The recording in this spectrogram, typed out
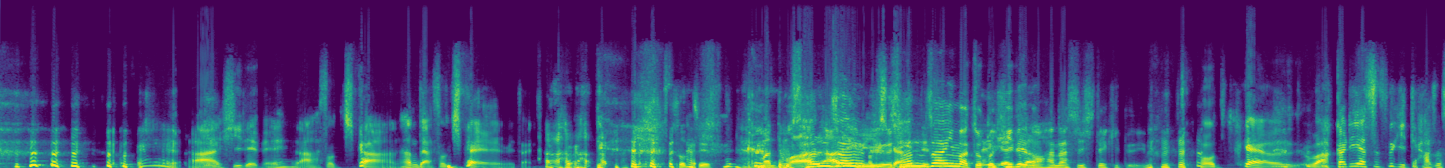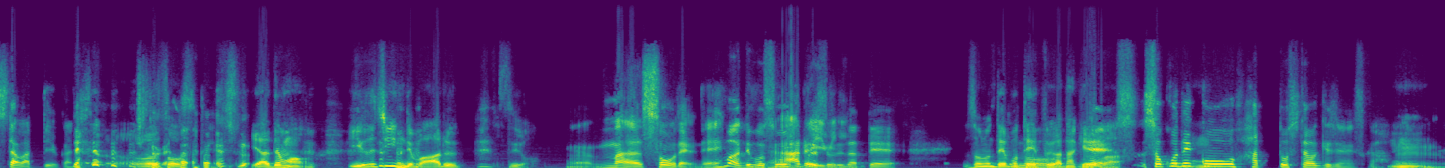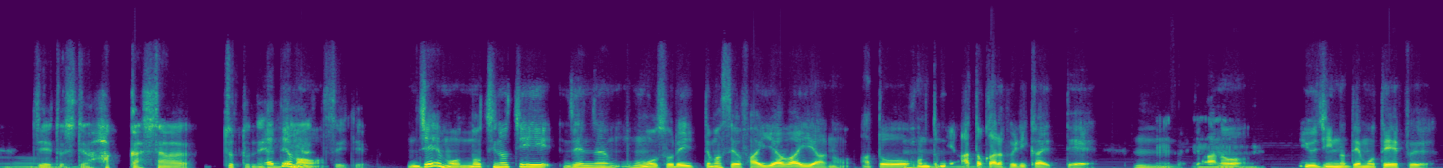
然のみ。あ、ヒデね。あ、そっちか。なんだよ、そっちかい。みたいな。そっちです。まあでもある、意味。散々今ちょっとヒデいやいやの話してきて。そっちかよ。わかりやすすぎて外したわっていう感じだ。ま あそうですね。いや、でも、友人でもあるんですよ。うんまあ、そうだよね。まあでもそういうことですよね。ある意味だって、そのデモテープがなければね。そそこでこう、ハッとしたわけじゃないですか。う。うんん J としては発火した、ちょっとね。でもついてる。J も後々全然もうそれ言ってますよ。ファイヤーワイヤーの。あと、うん本当に後から振り返って、うん。あの、友人のデモテープ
